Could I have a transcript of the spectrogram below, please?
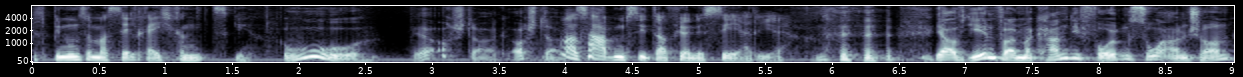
Ich bin unser Marcel Reich-Ranitzky. Uh, ja, auch stark, auch stark. Was haben Sie da für eine Serie? Ja, auf jeden Fall. Man kann die Folgen so anschauen.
